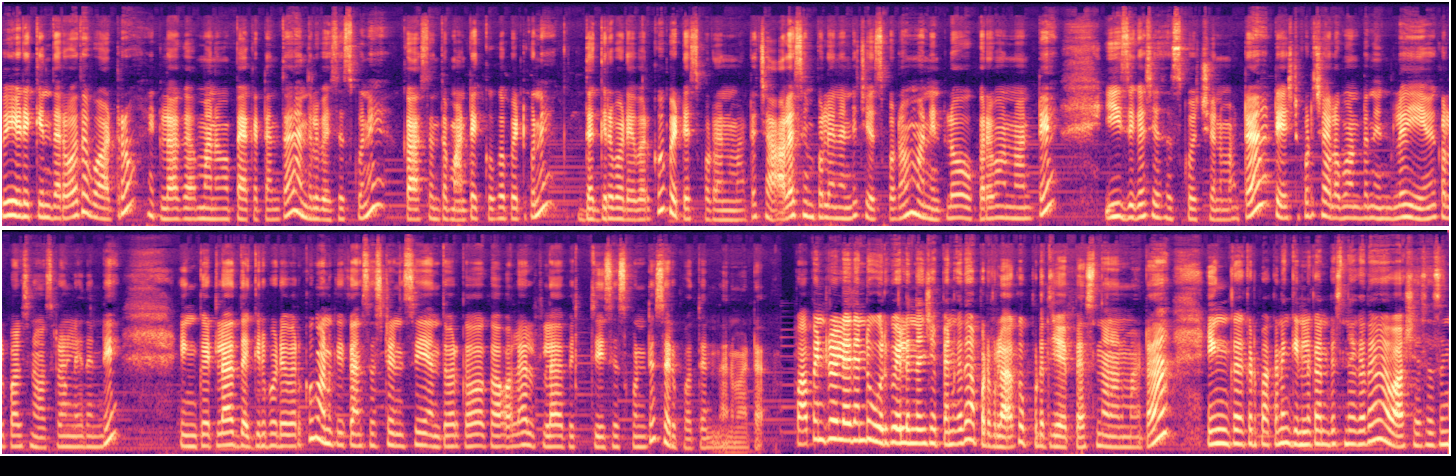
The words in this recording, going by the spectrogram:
వేడెక్కిన తర్వాత వాటర్ ఇట్లాగా మనం ప్యాకెట్ అంతా అందులో వేసేసుకొని కాస్తంత మంట ఎక్కువగా పెట్టుకుని దగ్గర పడే వరకు పెట్టేసుకోవడం అనమాట చాలా సింపులేనండి చేసుకోవడం. మన ఇంట్లో ఒకరే అంటే ఈజీగా చేసేసుకోవచ్చు అనమాట టేస్ట్ కూడా చాలా బాగుంటుంది. ఇందులో ఏమీ కలపాల్సిన అవసరం లేదండి. ఇంకా ఇట్లా దగ్గర పడే వరకు మనకి కన్సిస్టెన్సీ ఎంతవరకు కావాలో అట్లా చేసేసుకుంటే సరిపోతుంది అనమాట పాప ఇంట్లో లేదంటే ఊరికి వెళ్ళిందని చెప్పాను కదా అప్పటి వ్లాగ్ ఇప్పుడు చెప్పేస్తున్నాను అనమాట ఇంకా ఇక్కడ పక్కన గిన్నెలు కనిపిస్తున్నాయి కదా వాష్ చేసేసిన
